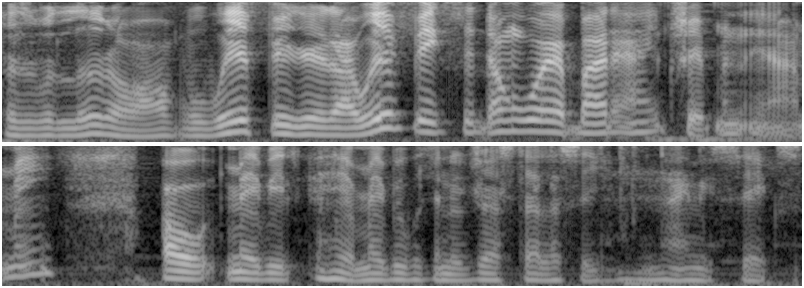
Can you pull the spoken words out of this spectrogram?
was a little off. Well, we'll figure it out. We'll fix it. Don't worry about it. I ain't tripping. You know what I mean? Oh, maybe here. Maybe we can adjust that. Let's see. Ninety six.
